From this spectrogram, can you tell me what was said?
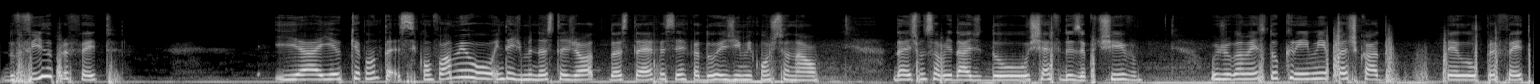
do filho do prefeito e aí o que acontece? Conforme o entendimento do STJ, do STF acerca do regime constitucional da responsabilidade do chefe do executivo, o julgamento do crime praticado pelo prefeito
